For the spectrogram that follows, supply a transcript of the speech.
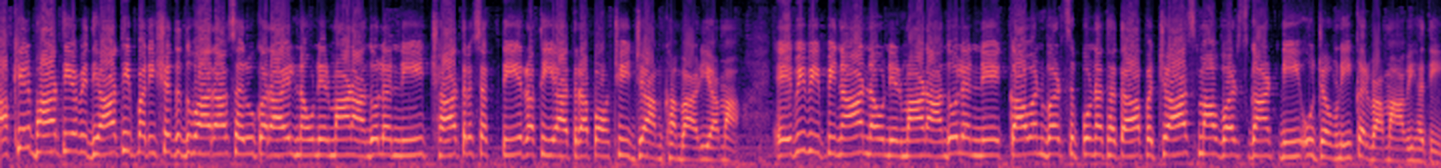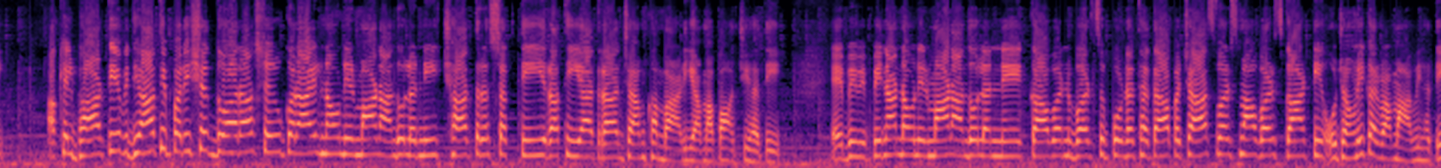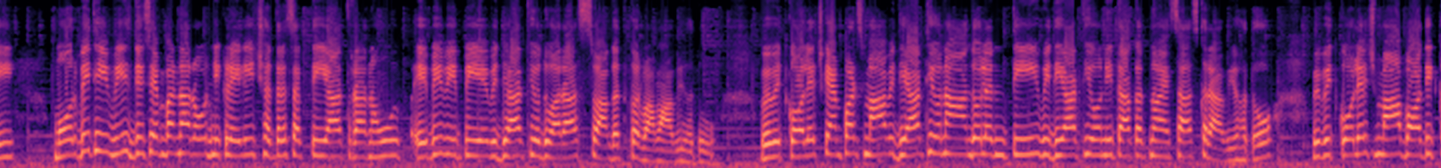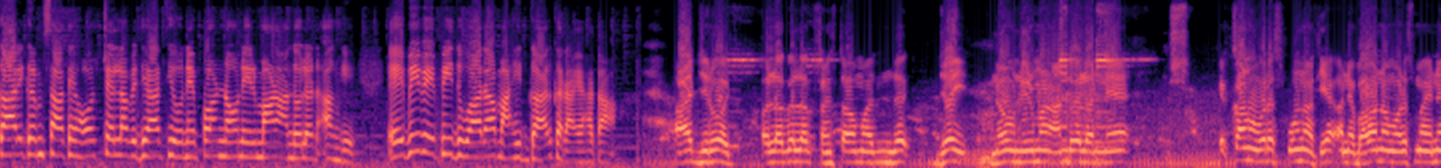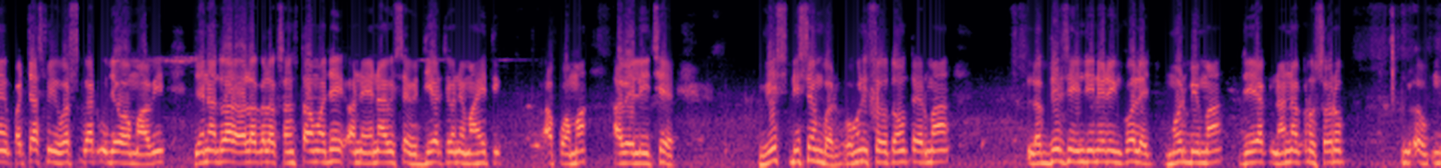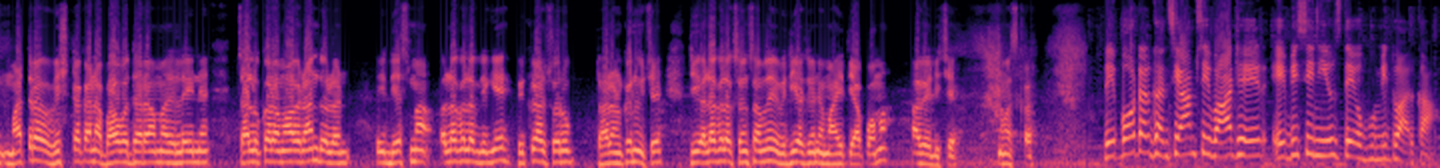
અખિલ ભારતીય વિદ્યાર્થી પરિષદ દ્વારા શરૂ કરાયેલ નવનિર્માણ આંદોલનની છાત્ર શક્તિ રથયાત્રા પહોંચી જામ ખંભાળિયામાં. એબીવીપીના નવનિર્માણ આંદોલનને એકાવન વર્ષ પૂર્ણ થતા પચાસમાં વર્ષગાંઠની ઉજવણી કરવામાં આવી હતી. અખિલ ભારતીય વિદ્યાર્થી પરિષદ દ્વારા શરૂ કરાયેલ નવનિર્માણ આંદોલનની છાત્ર શક્તિ રથયાત્રા જામ ખંભાળિયામાં પહોંચી હતી. એબીવીપીના નવનિર્માણ આંદોલનને એકાવન વર્ષ પૂર્ણ થતા પચાસ વર્ષમાં વર્ષગાંઠની ઉજવણી કરવામાં આવી હતી. મોરબીથી વીસ ડિસેમ્બરના રોજ નીકળેલી છત્રશક્તિ યાત્રાનું એબીવીપીએ વિદ્યાર્થીઓ દ્વારા સ્વાગત કરવામાં આવ્યું હતું. વિવિધ કોલેજ કેમ્પસમાં વિદ્યાર્થીઓના આંદોલનથી વિદ્યાર્થીઓની તાકાતનો અહેસાસ કરાવ્યો હતો. વિવિધ કોલેજમાં બૌદ્ધિક કાર્યક્રમ સાથે હોસ્ટેલના વિદ્યાર્થીઓને પણ નવનિર્માણ આંદોલન અંગે એબીવીપી દ્વારા માહિતગાર કરાયા હતા. આજ રોજ અલગ અલગ સંસ્થાઓમાં જઈ નવનિર્માણ આંદોલનને એકાણું વર્ષ પૂર્ણ થયા અને બાવનમ વર્ષમાં એને પચાસમી વર્ષગાંઠ ઉજવવામાં આવી, જેના દ્વારા અલગ અલગ સંસ્થાઓમાં જઈ અને એના વિશે વિદ્યાર્થીઓને માહિતી આપવામાં આવેલી છે. વીસ ડિસેમ્બર ઓગણીસો તોતેરમાં લગધીરસિંહ એન્જિનિયરિંગ કોલેજ મોરબીમાં જે એક નાનકડું સ્વરૂપ માત્ર વીસ ટકાના ભાવ વધારામાં લઈને ચાલુ કરવામાં આવેલ આંદોલન, એ દેશમાં અલગ અલગ જગ્યાએ વિકરાળ સ્વરૂપ ધારણ કર્યું છે, જે અલગ અલગ સંસ્થાઓમાં વિદ્યાર્થીઓને માહિતી આપવામાં આવેલી છે. નમસ્કાર. Reporter Ghanshyamsinh Vadher ABC news Devbhumi Dwarka.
